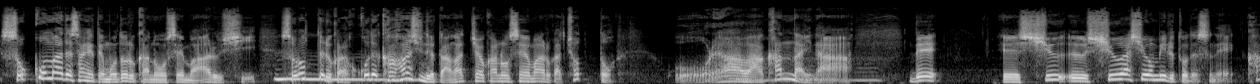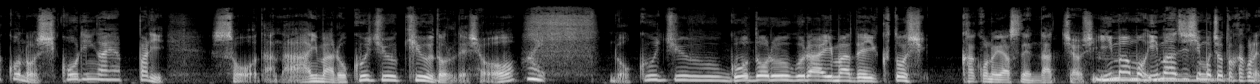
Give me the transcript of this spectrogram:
そこまで下げて戻る可能性もあるし、揃ってるからここで下半身で言うと上がっちゃう可能性もあるから、ちょっと、俺はわかんないな。で、えー、週、週足を見るとですね、過去のしこりがやっぱり、そうだな、今69ドルでしょ？はい。65ドルぐらいまで行くと過去の安値になっちゃうし、今も、今自身もちょっと過去に、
